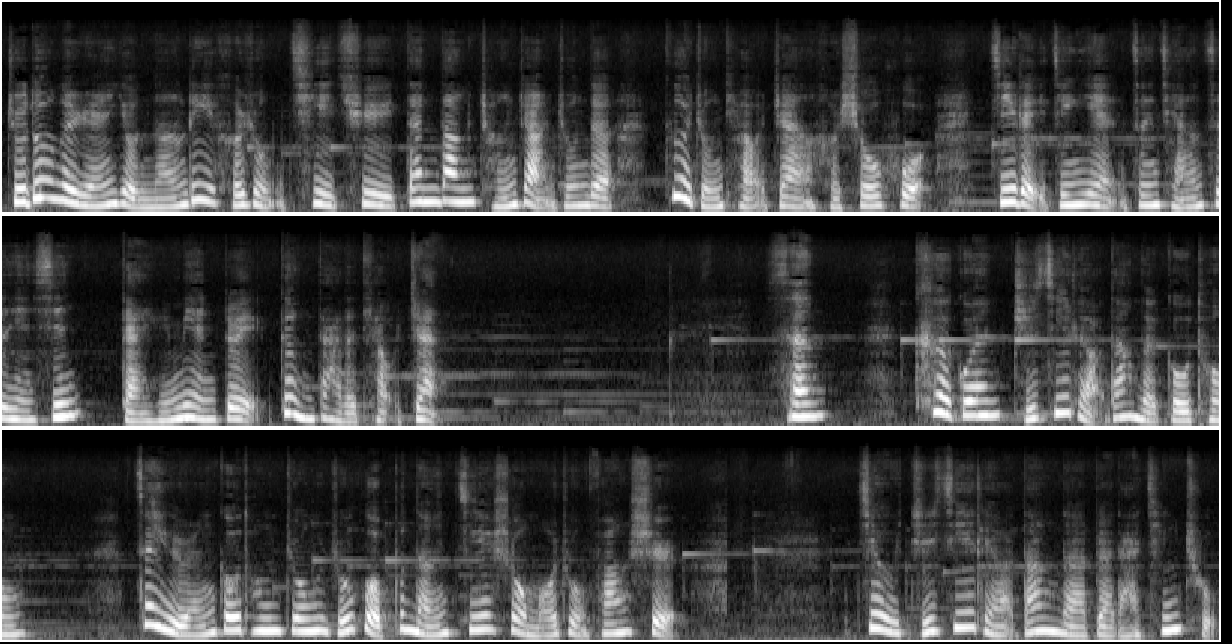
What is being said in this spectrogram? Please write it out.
主动的人有能力和勇气去担当成长中的各种挑战和收获，积累经验，增强自信心，敢于面对更大的挑战。三，客观直截了当的沟通，在与人沟通中，如果不能接受某种方式，就直截了当的表达清楚。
